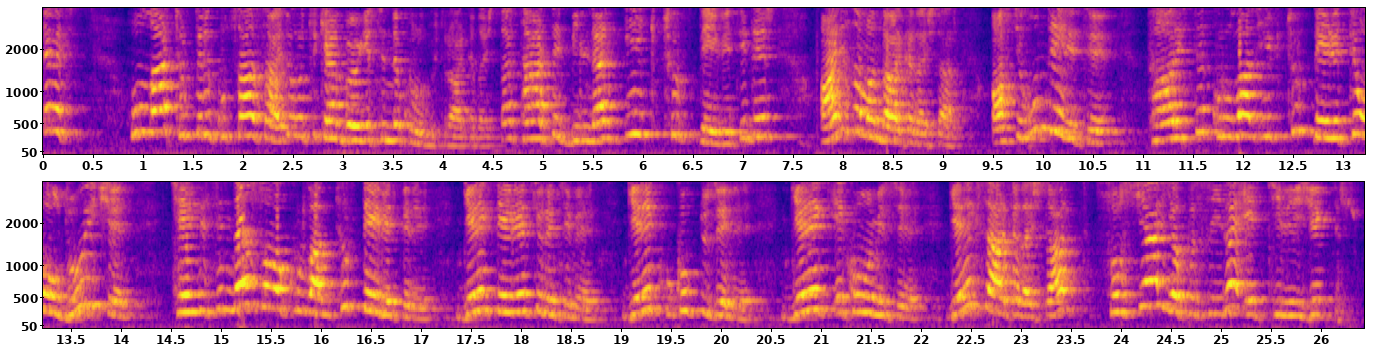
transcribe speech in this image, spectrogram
Evet, Hunlar Türklerin kutsal saydığı Ötüken bölgesinde kurulmuştur arkadaşlar. Tarihte bilinen ilk Türk devletidir. Aynı zamanda arkadaşlar Asya Hun devleti tarihte kurulan ilk Türk devleti olduğu için kendisinden sonra kurulan Türk devletleri gerek devlet yönetimi, gerek hukuk düzeni, gerek ekonomisi, gerekse arkadaşlar sosyal yapısıyla etkileyecektir.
